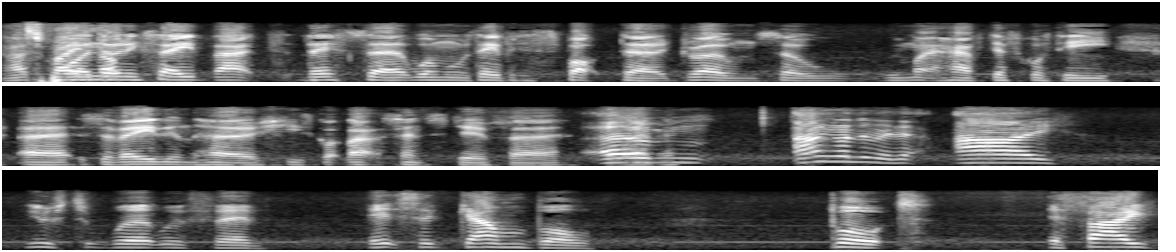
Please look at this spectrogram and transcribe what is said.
That's Well, fine. I'd No- only say that this uh, woman was able to spot uh, drones, so we might have difficulty uh, surveilling her. She's got that sensitive. Uh. Um, hang on a minute. I used to work with him. It's a gamble, but if I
